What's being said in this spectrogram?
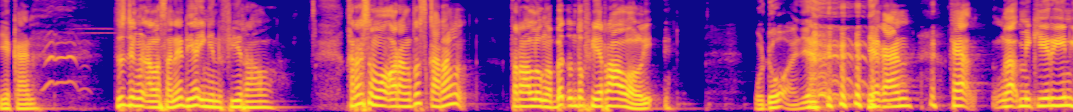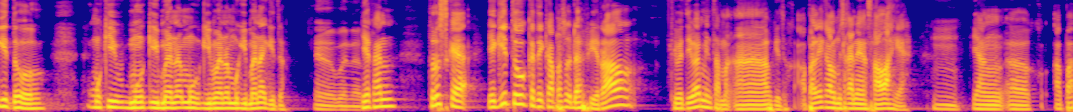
ya kan? Terus dengan alasannya dia ingin viral. Karena semua orang tuh sekarang terlalu ngebet untuk viral loh li, Bodoh aja. ya kan? Kayak nggak mikirin gitu. Mau, mau gimana, mau gimana, mau gimana gitu. ya benar. Ya kan? Terus kayak ya gitu ketika pas udah viral tiba-tiba minta maaf gitu. Apalagi kalau misalkan yang salah ya. Hmm. Yang eh, apa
